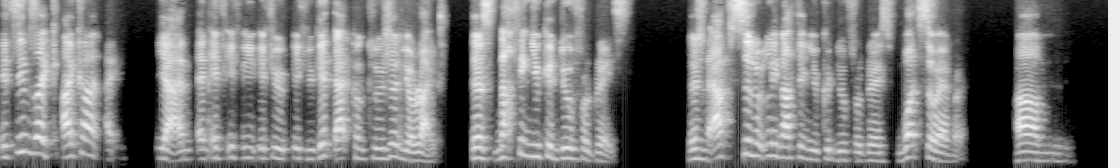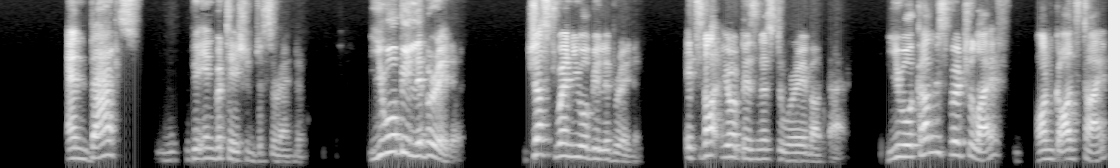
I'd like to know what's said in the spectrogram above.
It seems like I can't. I, yeah, and, and if, if you if you if you get that conclusion, you're right. There's nothing you can do for grace. There's absolutely nothing you could do for grace whatsoever. Um, and that's the invitation to surrender. You will be liberated just when you will be liberated. It's not your business to worry about that. You will come to spiritual life on God's time.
